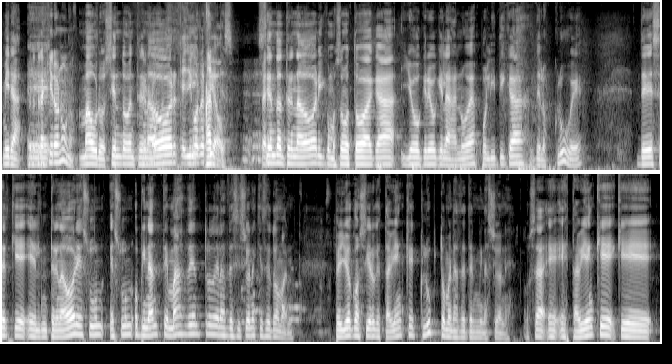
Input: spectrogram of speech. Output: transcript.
Mira, Pero eh, trajeron uno. Mauro, siendo entrenador. Que llegó resfriado. Siendo entrenador y como somos todos acá, yo creo que las nuevas políticas de los clubes debe ser que el entrenador es un, es un opinante más dentro de las decisiones que se toman. Pero yo considero que está bien que el club tome las determinaciones. O sea, eh, está bien que, que-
